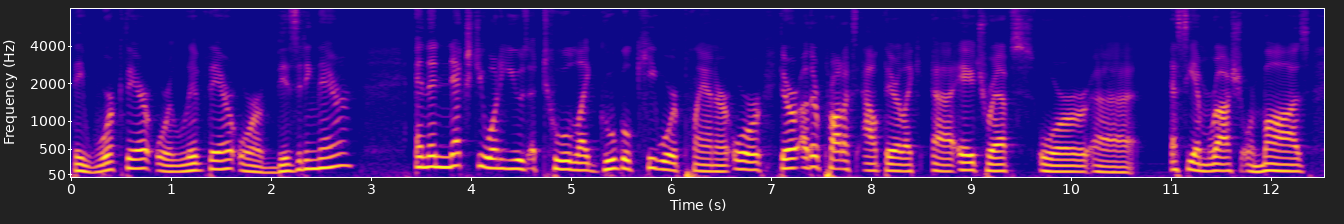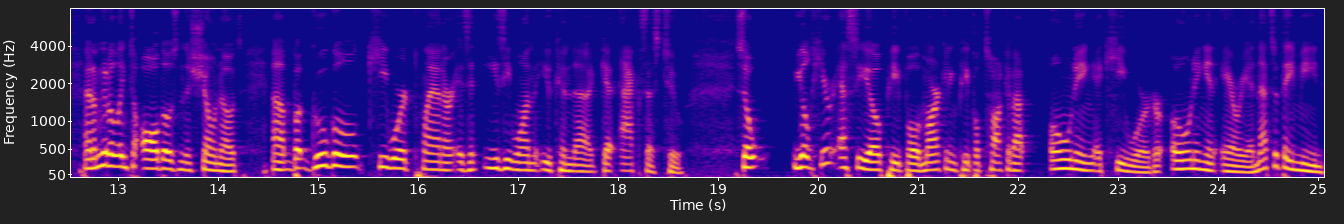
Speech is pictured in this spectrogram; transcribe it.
they work there or live there or are visiting there. And then next, you want to use a tool like Google Keyword Planner, or there are other products out there like uh, Ahrefs or uh, SEMrush or Moz. And I'm going to link to all those in the show notes. Uh, but Google Keyword Planner is an easy one that you can uh, get access to. So you'll hear SEO people, marketing people talk about owning a keyword or owning an area, and that's what they mean.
